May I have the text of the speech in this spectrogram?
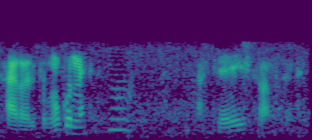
સારું રીતે મૂકું ને જય સ્વામિનારાયણ.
